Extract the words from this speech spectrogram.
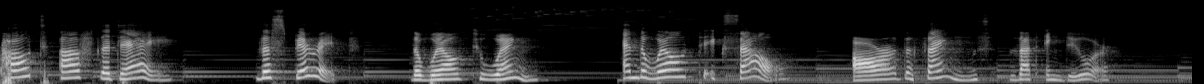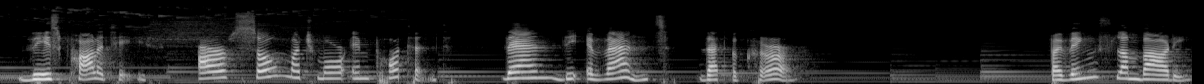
Quote of the day The spirit, the will to win, and the will to excel are the things that endure. These qualities are so much more important than the events that occur. By Vince Lombardi.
